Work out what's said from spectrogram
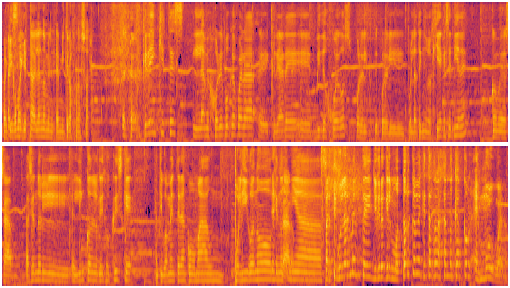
Porque Ahí como sí. que está hablando el, micrófono solo. ¿Creen que esta es la mejor época para eh, crear eh, eh, videojuegos por el, por el por la tecnología que se tiene? Como, o sea, haciendo el, el link con lo que dijo Chris, que antiguamente eran como más un polígono que Es no claro. tenía... Particularmente, yo creo que el motor con el que está trabajando Capcom es muy bueno.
